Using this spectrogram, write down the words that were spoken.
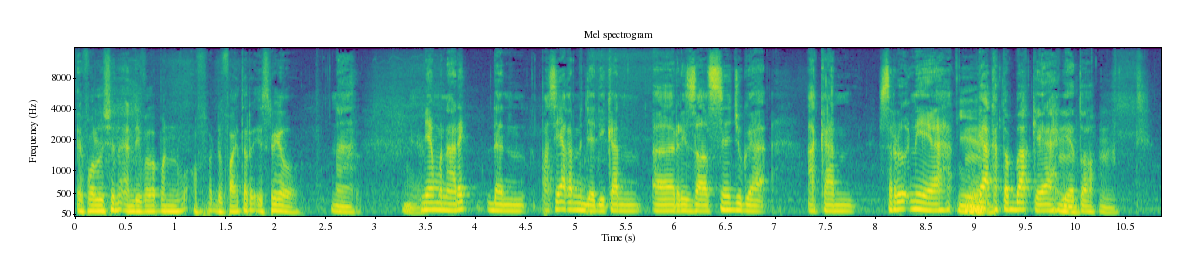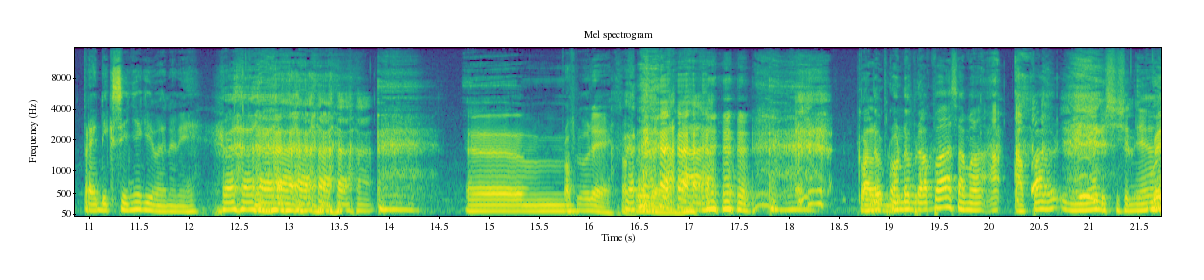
evolution and development of the fighter is real. Nah, ini yang menarik dan pasti akan menjadikan uh, resultsnya juga akan seru nih ya, Iya. nggak ketebak ya gitu. Prediksinya gimana nih? Prof dulu deh. Prof dulu deh. Kalau ronde, ronde berapa sama apa ininya decisionnya? gue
